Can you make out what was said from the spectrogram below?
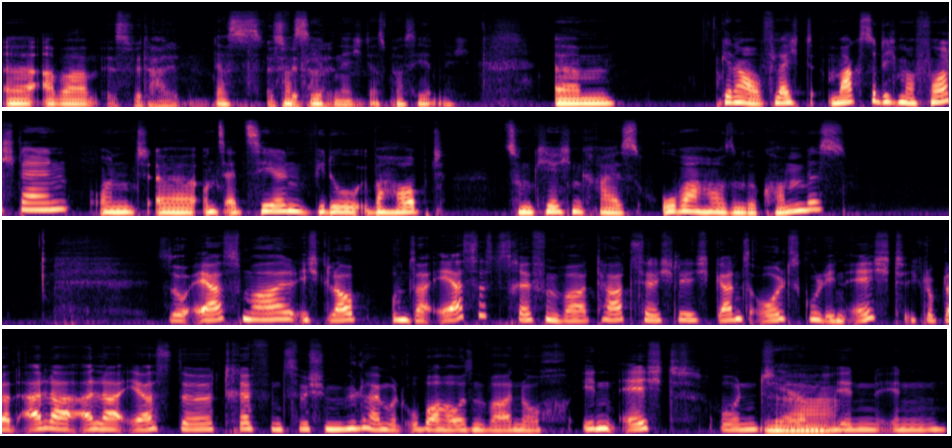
Äh, aber Es wird halten. das Es passiert halten. nicht, das passiert nicht. Ähm, genau, vielleicht magst du dich mal vorstellen und äh, uns erzählen, wie du überhaupt zum Kirchenkreis Oberhausen gekommen bist. So, erstmal, ich glaube, unser erstes Treffen war tatsächlich ganz oldschool in echt. Ich glaube, das aller, allererste Treffen zwischen Mülheim und Oberhausen war noch in echt und Ja. ähm, in, in,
